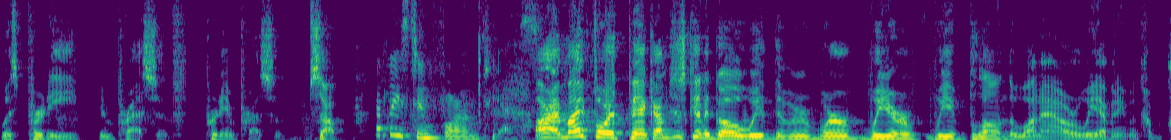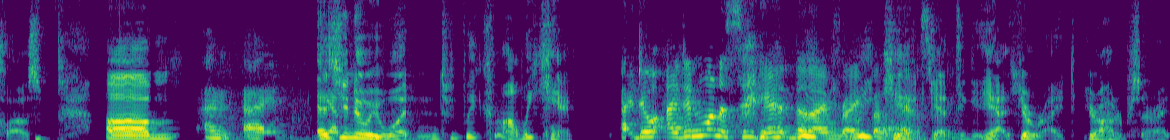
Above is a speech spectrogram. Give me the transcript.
was pretty impressive. Pretty impressive. So. At least informed, yes. All right, my fourth pick. I'm just going to go. We we're, we're we are we've blown the one hour. We haven't even come close. Um, I, I as Yep. you knew we wouldn't. We come on. We can't. I don't. I didn't want to say it that I'm right, we but can't get right. to. Yeah, you're right. You're 100 percent right.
